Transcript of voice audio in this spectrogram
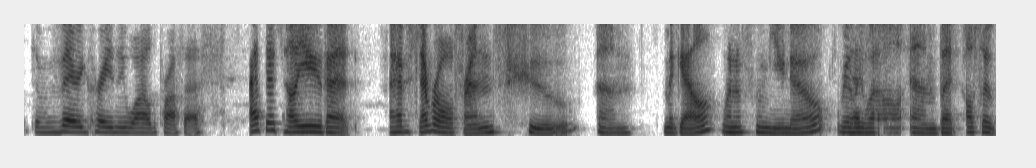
it's a very crazy wild process I have to tell you that I have several friends who, um, Miguel, one of whom you know really yes. well, um, but also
